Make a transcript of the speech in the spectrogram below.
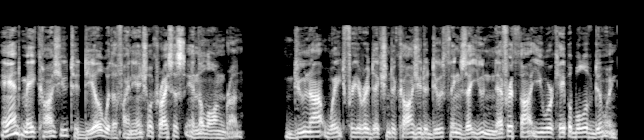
and may cause you to deal with a financial crisis in the long run. Do not wait for your addiction to cause you to do things that you never thought you were capable of doing.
